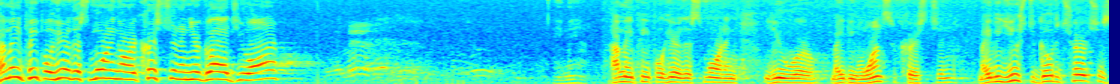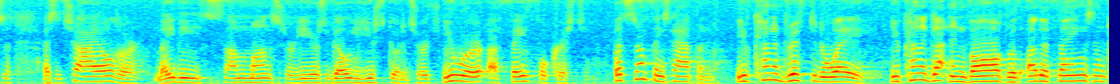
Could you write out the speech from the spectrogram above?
How many people here this morning are a Christian and you're glad you are? Amen. How many people here this morning, you were maybe once a Christian, maybe used to go to church as a, as a child, or maybe some months or years ago you used to go to church. You were a faithful Christian. But something's happened. You've kind of drifted away. You've kind of gotten involved with other things, and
